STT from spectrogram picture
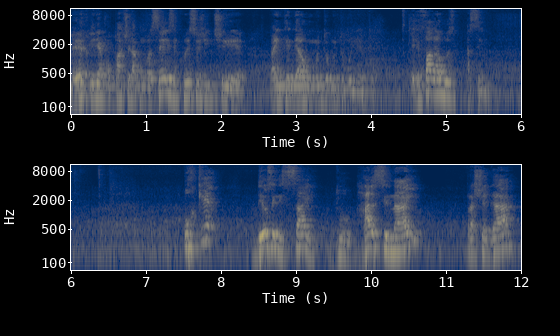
Eu queria compartilhar com vocês e com isso a gente vai entender algo muito, muito bonito. Ele fala algo assim. Por que Deus ele sai do Har Sinai para chegar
